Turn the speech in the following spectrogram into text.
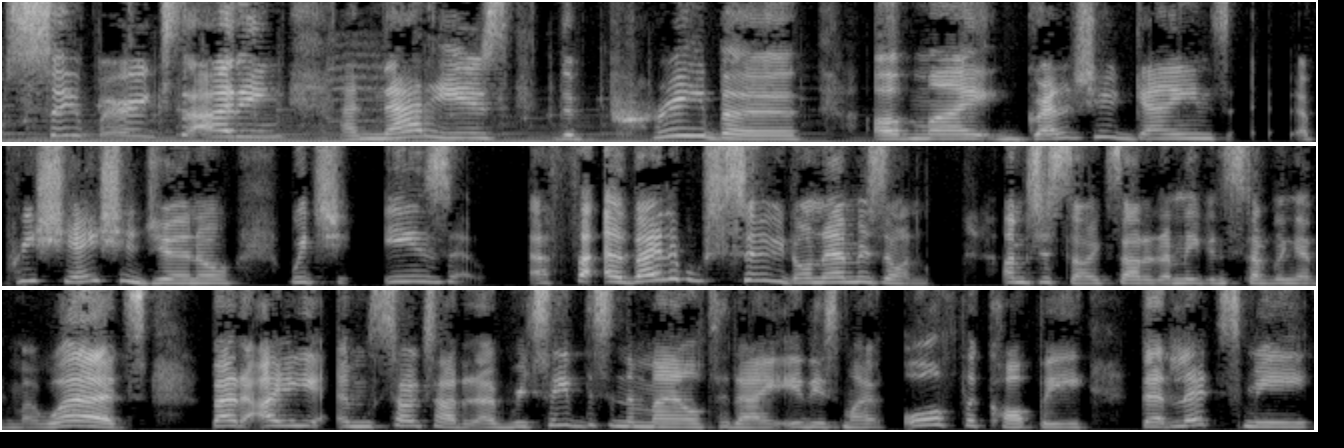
super exciting, and that is the pre birth of my Gratitude Gains Appreciation Journal, which is available soon on Amazon. I'm just so excited. I'm even stumbling over my words. But I am so excited. I've received this in the mail today. It is my author copy that lets me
